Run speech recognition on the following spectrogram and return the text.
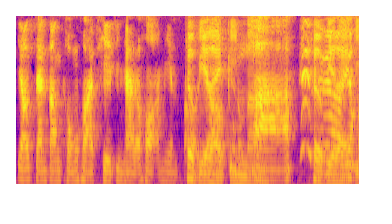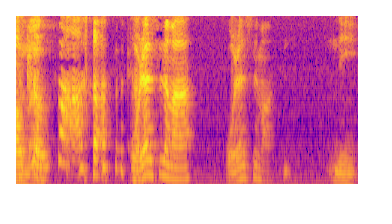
要三方通话切进他的画面吧？特别来宾吗？特别来宾好可怕！我认识的吗？我认识吗？你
